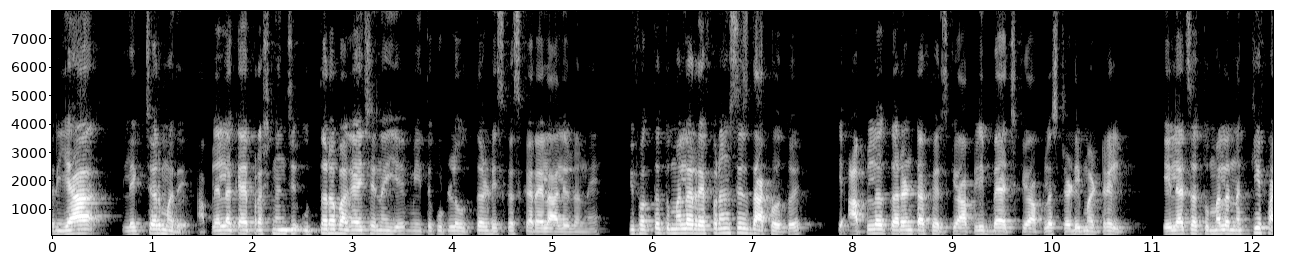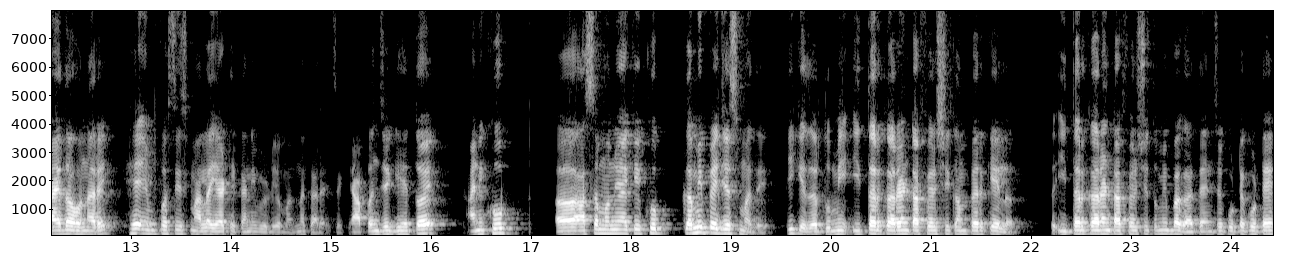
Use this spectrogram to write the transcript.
तर या लेक्चरमध्ये आपल्याला काय प्रश्नांची उत्तरं बघायचे नाहीये. मी इथे कुठलं उत्तर डिस्कस करायला आलेलो नाही. मी फक्त तुम्हाला रेफरन्सेस दाखवतोय की आपलं करंट अफेअर्स किंवा आपली बॅच किंवा आपलं स्टडी मटेरियल केल्याचा तुम्हाला नक्की फायदा होणार आहे. हे एम्फोसिस मला या ठिकाणी व्हिडिओमधनं करायचं की आपण जे घेतोय आणि खूप असं म्हणूया की खूप कमी पेजेसमध्ये ठीक आहे जर तुम्ही इतर करंट अफेअर्सशी कंपेअर केलं तर इतर करंट अफेअर्सशी तुम्ही बघा त्यांचे कुठे कुठे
